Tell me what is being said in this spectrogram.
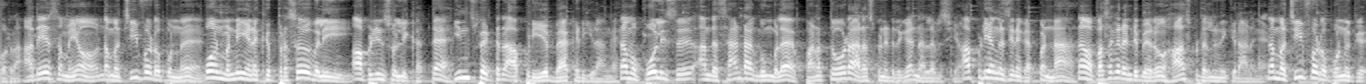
ஓடுறான். அதே சமயம் நம்ம சீஃபோட பொண்ணு போன் பண்ணி எனக்கு பிரசவ வலி அப்படின்னு சொல்லி கத்த இன்ஸ்பெக்டர் அப்படியே பேக் அடிக்கிறாங்க. நம்ம போலீஸ் அந்த சாண்டா கும்பல பணத்தோட அரெஸ்ட் பண்ணிடுதுங்க நல்ல விஷயம். அப்படி அங்க சீனை கட் பண்ணா நம்ம பசங்க ரெண்டு பேரும் ஹாஸ்பிட்டல் நிக்கிறானுங்க. நம்ம சீஃபோட பொண்ணுக்கு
